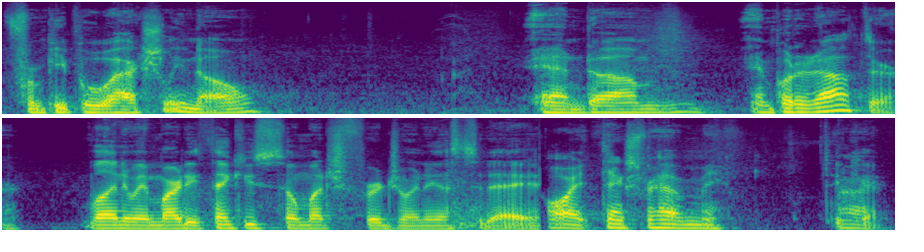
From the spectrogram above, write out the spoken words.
from people who actually know and, um, and put it out there. Well, anyway, Marty, thank you so much for joining us today. All right, thanks for having me. Take All care. right.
